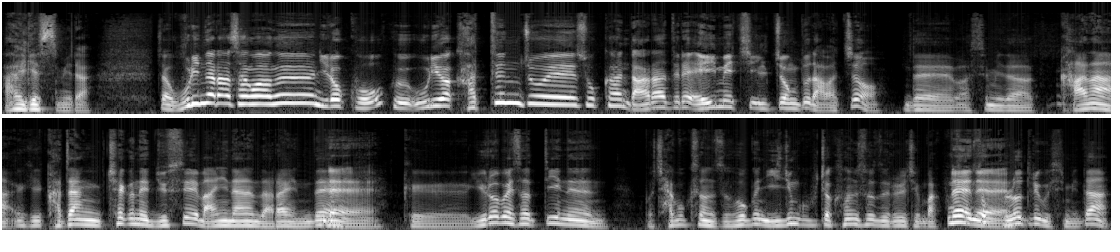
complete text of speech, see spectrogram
알겠습니다. 자, 우리나라 상황은 이렇고 그 우리와 같은 조에 속한 나라들의 A 매치 일정도 나왔죠. 네, 맞습니다. 가나 가장 최근에 뉴스에 많이 나는 나라인데 네. 그 유럽에서 뛰는 뭐 자국 선수 혹은 이중국적 선수들을 지금 막 불러들이고 있습니다.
